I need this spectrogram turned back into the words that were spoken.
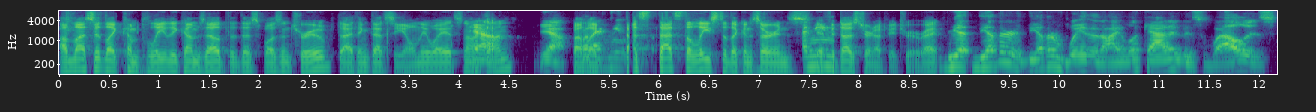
unless it like completely comes out that this wasn't true. I think that's the only way it's not Yeah. done. Yeah, But, like I mean, that's that's the least of the concerns I mean- if it does turn out to be true, right? the the other the other way that I look at it as well is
